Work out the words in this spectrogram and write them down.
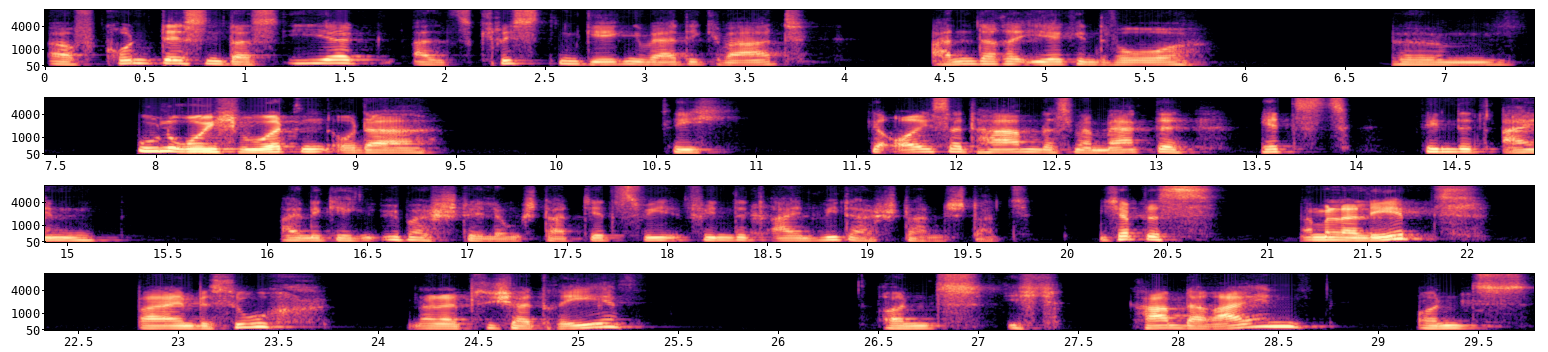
aufgrund dessen, dass ihr als Christen gegenwärtig wart, andere irgendwo ähm, unruhig wurden oder sich geäußert haben, dass man merkte, jetzt findet ein, eine Gegenüberstellung statt, jetzt findet ein Widerstand statt. Ich habe das einmal erlebt bei einem Besuch in einer Psychiatrie und ich kam da rein und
